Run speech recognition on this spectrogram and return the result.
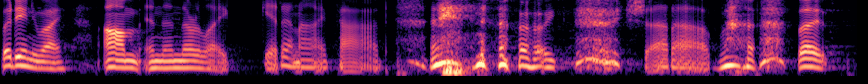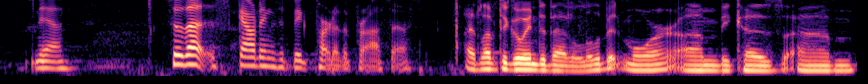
But anyway, um, and then they're like, get an iPad. like, Shut up. but yeah. So that scouting is a big part of the process. I'd love to go into that a little bit more um, because um,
